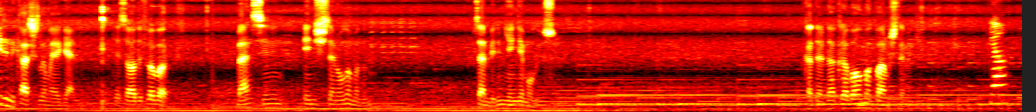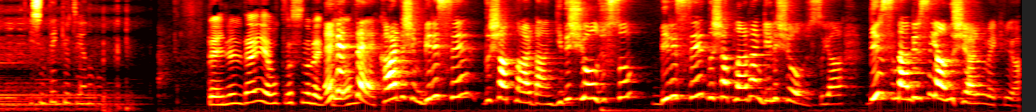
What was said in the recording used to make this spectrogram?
birini karşılamaya geldim. Tesadüfe bak. Ben senin enişten olamadım. Sen benim yengem oluyorsun. Kaderde akraba olmak varmış demek. Ya işin tek kötü yanı bu. Behlül de yavuklusunu bekliyor. Evet de kardeşim birisi dış hatlardan gidiş yolcusu, birisi dış hatlardan geliş yolcusu ya. Birisinden birisi yanlış yerde bekliyor.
